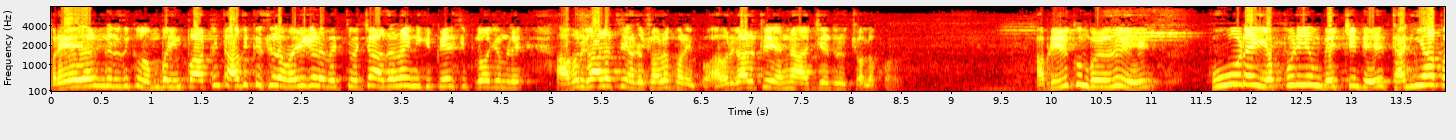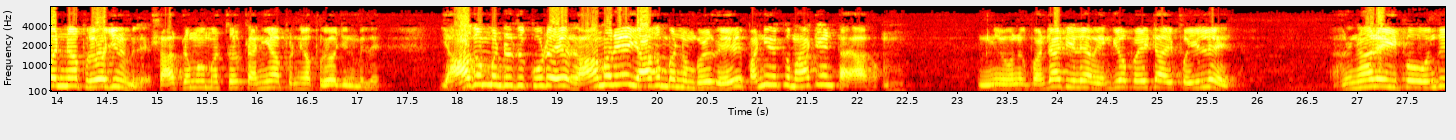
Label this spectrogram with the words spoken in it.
பிரேயருங்கிறதுக்கு ரொம்ப இம்பார்ட்டன்ட் அதுக்கு சில வழிகளை வச்சு வச்சா அதெல்லாம் இன்னைக்கு பேசி பிரயோஜனம் இல்லை அவர் காலத்துல அதை சொல்ல போறேன் இப்போ. அவர் காலத்துல என்ன ஆச்சுன்றது சொல்ல போறோம். அப்படி இருக்கும் பொழுது கூட எப்படியும் வச்சுட்டு தனியா பண்ணா பிரயோஜனம் இல்லை சாத்தமும் மற்ற தனியா பண்ணா பிரயோஜனம் இல்லை யாகம் பண்றது கூட ராமரே யாகம் பண்ணும் பொழுது பண்ணி வைக்க மாட்டேன்ட்டா யாரும். நீ உனக்கு பண்டாட்டி இல்லை அவ எங்கேயோ போயிட்டா இப்போ இல்லை. அதனால இப்போ வந்து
